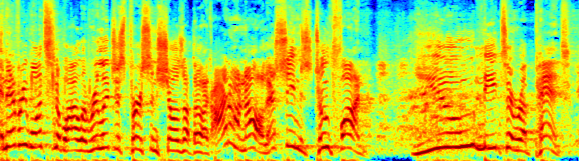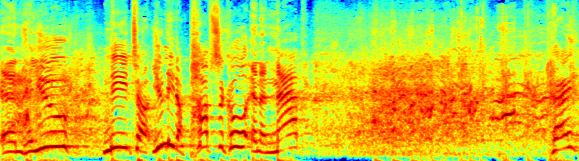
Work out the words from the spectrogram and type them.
And every once in a while, a religious person shows up. They're like, I don't know, this seems too fun. You need to repent and you need to, you need a popsicle and a nap. Okay?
